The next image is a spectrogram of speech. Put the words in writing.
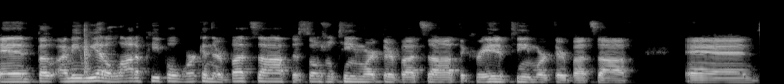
And but I mean, we had a lot of people working their butts off. The social team worked their butts off. The creative team worked their butts off. And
